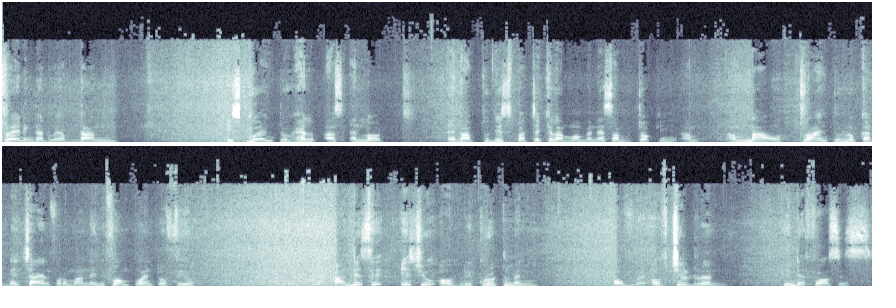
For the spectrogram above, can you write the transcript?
training that we have done is going to help us a lot. And up to this particular moment, as I'm talking, I'm, I'm now trying to look at the child from an informed point of view. And this issue of recruitment of, of children in the forces,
